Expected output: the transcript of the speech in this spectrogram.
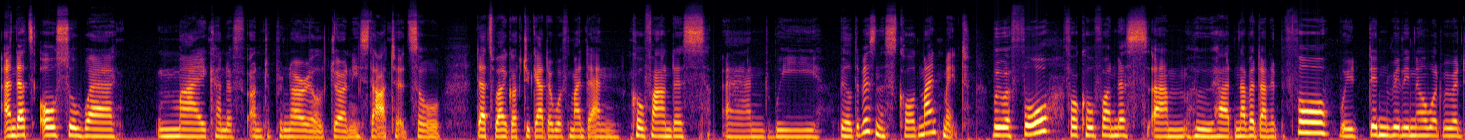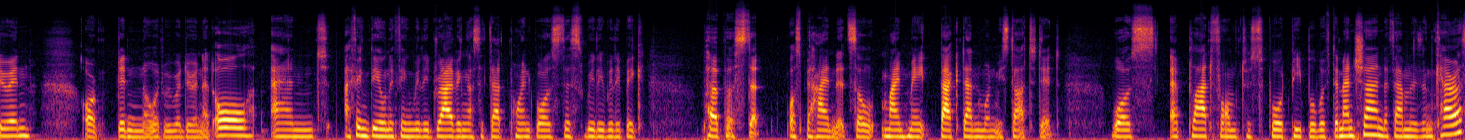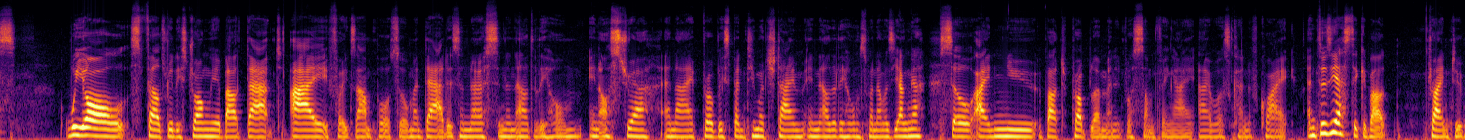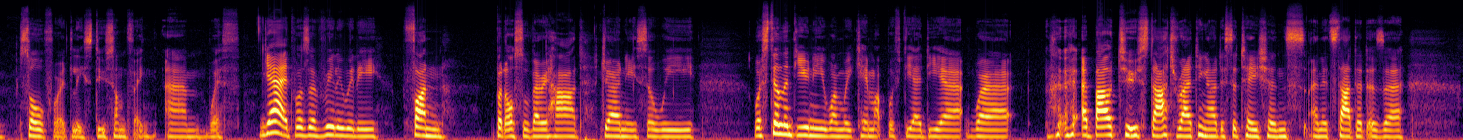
and that's also where my kind of entrepreneurial journey started. So that's why I got together with my then co-founders and we built a business called MindMate. We were four, four co-founders um, who had never done it before. We didn't really know what we were doing or didn't know what we were doing at all. And I think the only thing really driving us at that point was this really, really big purpose that was behind it. So MindMate back then when we started it was a platform to support people with dementia and their families and carers we all felt really strongly about that. I, for example, so my dad is a nurse in an elderly home in Austria, and I probably spent too much time in elderly homes when I was younger. So I knew about the problem, and it was something I, I was kind of quite enthusiastic about trying to solve or at least do something um, with. Yeah, it was a really, really fun, but also very hard journey. So we were still in uni when we came up with the idea. We're about to start writing our dissertations, and it started as a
